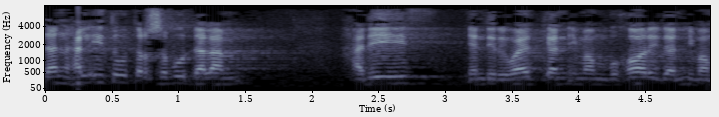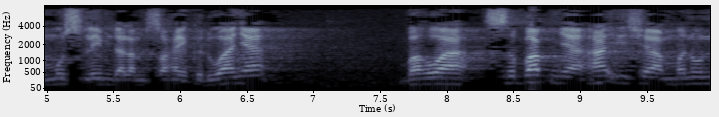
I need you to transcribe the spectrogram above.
Dan hal itu tersebut dalam hadis yang diriwayatkan Imam Bukhari dan Imam Muslim dalam sahih keduanya bahwa sebabnya Aisyah menun,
